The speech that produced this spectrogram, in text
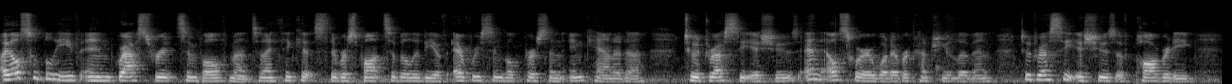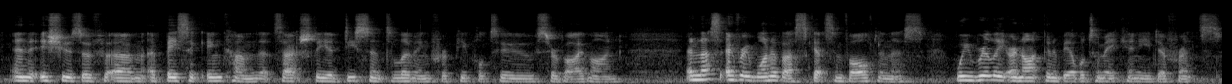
I also believe in grassroots involvement, and I think it's the responsibility of every single person in Canada to address the issues, and elsewhere, whatever country you live in, to address the issues of poverty and the issues of um, a basic income that's actually a decent living for people to survive on. Unless every one of us gets involved in this, we really are not going to be able to make any difference.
